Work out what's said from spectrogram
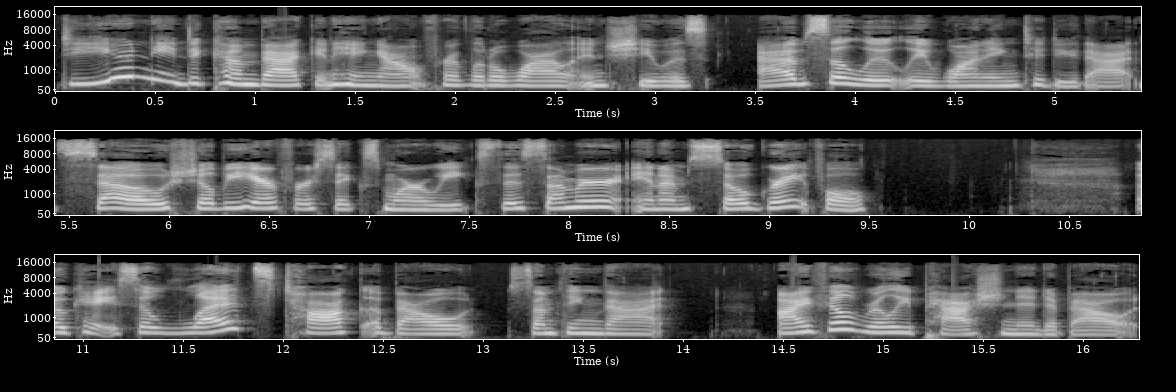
do you need to come back and hang out for a little while? And she was absolutely wanting to do that. So she'll be here for six more weeks this summer. And I'm so grateful Okay, so let's talk about something that I feel really passionate about.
